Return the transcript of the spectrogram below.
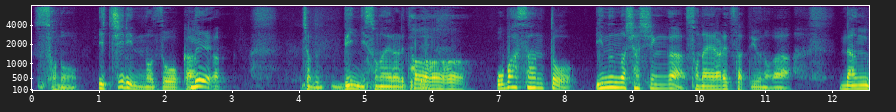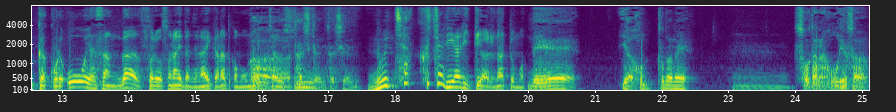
その、一輪の増加ねが、ちゃんと瓶に備えられてて、はあ、はあ、おばさんと犬の写真が備えられてたっていうのが、なんかこれ、大家さんがそれを備えたんじゃないかなとかも思っちゃうし、確かに確かに。むちゃくちゃリアリティあるなって思って。ねえ。いや、本当だね。そうだな、大家さん。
